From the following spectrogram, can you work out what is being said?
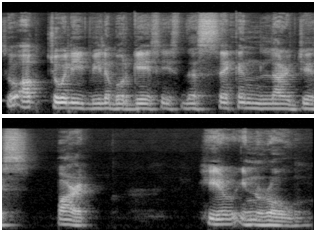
So actually, Villa Borghese is the second largest park here in Rome.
